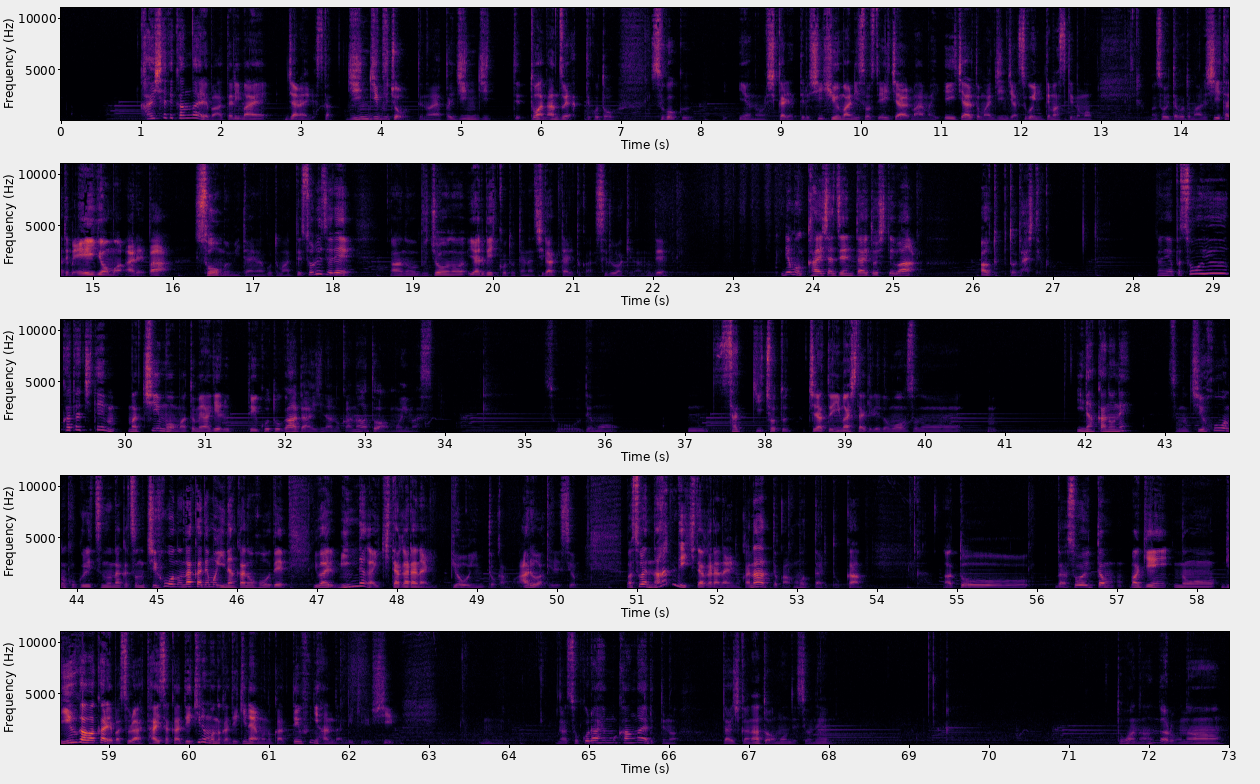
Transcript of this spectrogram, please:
会社で考えれば当たり前じゃないですか人事部長っていうのはやっぱり人事ってとは何ぞやってことをすごくあのしっかりやってるしヒューマンリソース HR、まあ、まあ、HR とまあ人事はすごい似てますけども、まあ、そういったこともあるし例えば営業もあれば総務みたいなこともあってそれぞれあの部長のやるべきことっていうのは違ったりとかするわけなのででも会社全体としてはアウトプットを出していく。やっぱそういう形で、まあ、チームをまとめ上げるっていうことが大事なのかなとは思います。そうでもさっきちょっとちらっと言いましたけれどもその田舎のねその地方の国立の中、その地方の中でも田舎の方で、いわゆるみんなが行きたがらない病院とかもあるわけですよ。まあ、それは何で行きたがらないのかなとか思ったりとか、あと、だそういった、まあ、原因の理由が分かれば、それは対策ができるものかできないものかっていうふうに判断できるし、うん、からそこら辺も考えるっていうのは大事かなとは思うんですよね。とは何だろうな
